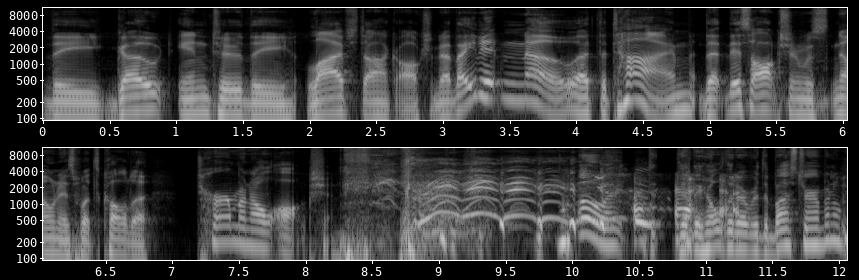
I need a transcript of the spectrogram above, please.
the goat into the livestock auction. Now, they didn't know at the time that this auction was known as what's called a terminal auction. Oh, d- did they hold it over the bus terminal?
